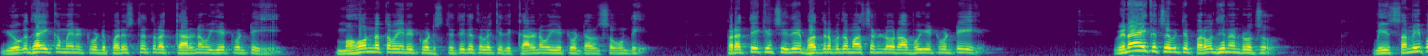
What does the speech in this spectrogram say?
యోగదాయకమైనటువంటి పరిస్థితులకు కారణమయ్యేటువంటి మహోన్నతమైనటువంటి స్థితిగతులకు ఇది కారణమయ్యేటువంటి అంశం ఉంది. ప్రత్యేకించి ఇదే భద్రపద మాసంలో రాబోయేటువంటి వినాయక చవితి పర్వదినం రోజు మీ సమీప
